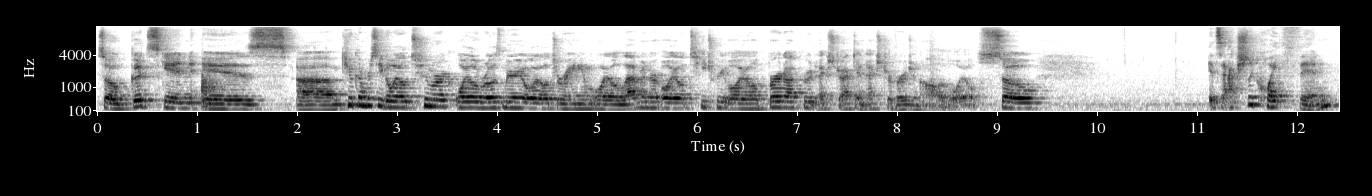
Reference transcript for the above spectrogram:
So Good Skin is um, cucumber seed oil, turmeric oil, rosemary oil, geranium oil, lavender oil, tea tree oil, burdock root extract, and extra virgin olive oil. So it's actually quite thin.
